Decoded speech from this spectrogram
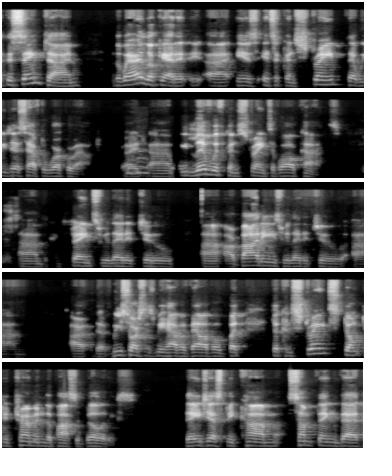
at the same time, the way I look at it uh, is it's a constraint that we just have to work around. Right? Mm-hmm. Uh, we live with constraints of all kinds. Um, constraints related to uh, our bodies, related to um, our, the resources we have available, but the constraints don't determine the possibilities. They just become something that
